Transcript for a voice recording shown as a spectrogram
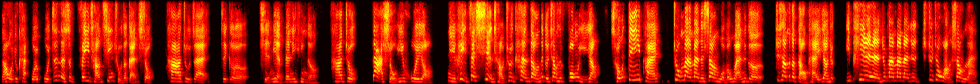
然后我就看我我真的是非常清楚的感受，他就在这个前面，Benny Hinn 呢，他就大手一挥哦，你可以在现场就会看到那个像是风一样。从第一排就慢慢的像我们玩那个，就像那个倒牌一样，就一片就慢慢慢就就就往上来，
